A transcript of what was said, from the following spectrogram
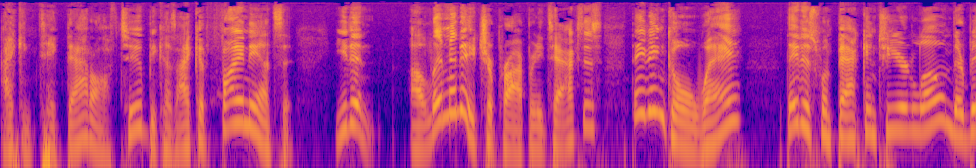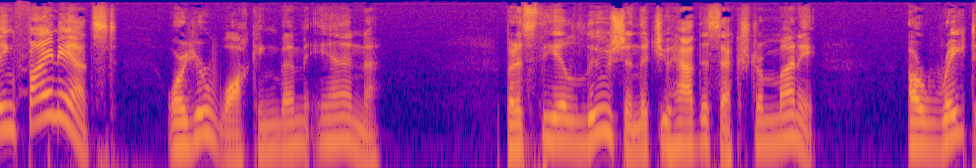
I can take that off too because I could finance it. You didn't eliminate your property taxes. They didn't go away. They just went back into your loan. They're being financed, or you're walking them in. But it's the illusion that you have this extra money. A rate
